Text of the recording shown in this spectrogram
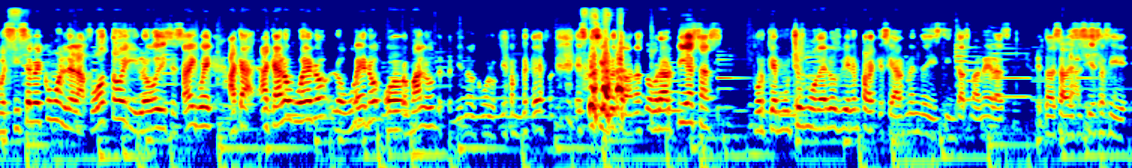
pues sí se ve como el de la foto y luego dices, ay güey, acá, acá lo bueno, lo bueno o lo malo, dependiendo de cómo lo quieran ver, es que siempre te van a sobrar piezas porque muchos modelos vienen para que se armen de distintas maneras. Entonces a veces Ah, sí, sí es sí. así,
